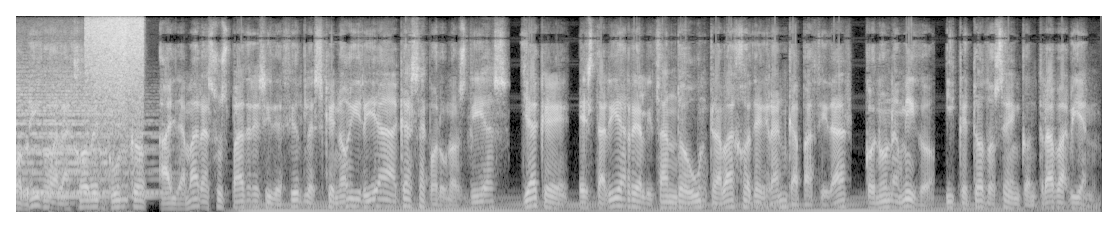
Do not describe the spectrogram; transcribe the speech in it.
obligó a la joven Junko a llamar a sus padres y decirles que no iría a casa por unos días, ya que estaría realizando un trabajo de gran capacidad con un amigo, y que todo se encontraba bien.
